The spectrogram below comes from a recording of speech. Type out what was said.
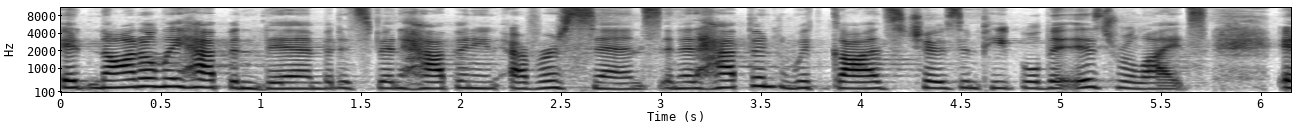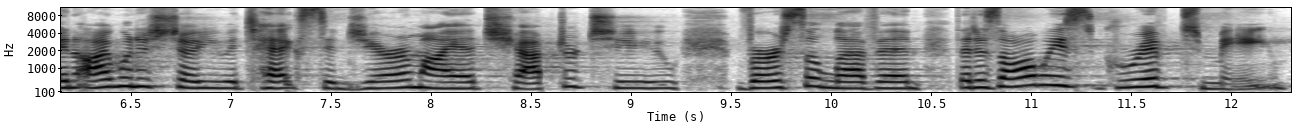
it not only happened then, but it's been happening ever since. And it happened with God's chosen people, the Israelites. And I want to show you a text in Jeremiah chapter 2, verse 11, that has always gripped me.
